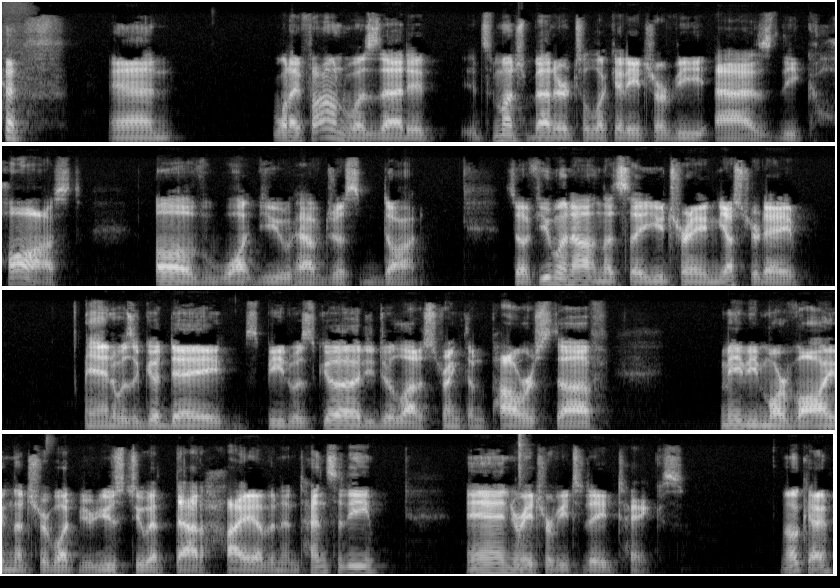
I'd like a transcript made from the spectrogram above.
and what I found was that it it's much better to look at HRV as the cost of what you have just done. So if you went out and let's say you trained yesterday and it was a good day, speed was good, you do a lot of strength and power stuff, maybe more volume than sure what you're used to at that high of an intensity, and your HRV today tanks. Okay,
